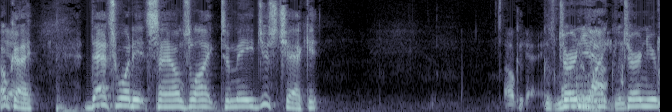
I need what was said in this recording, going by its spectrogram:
Okay, that's what it sounds like to me. Just check it. Okay. Because Turn your likely, turn your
